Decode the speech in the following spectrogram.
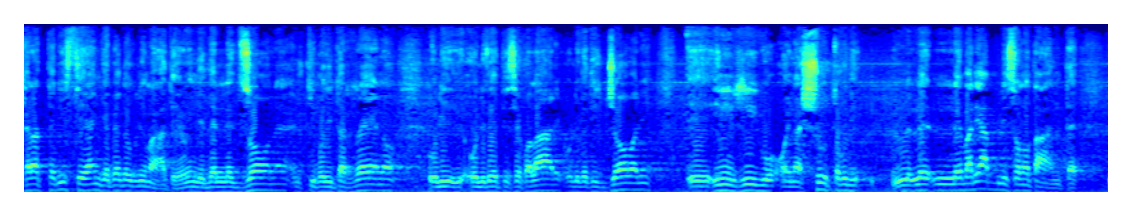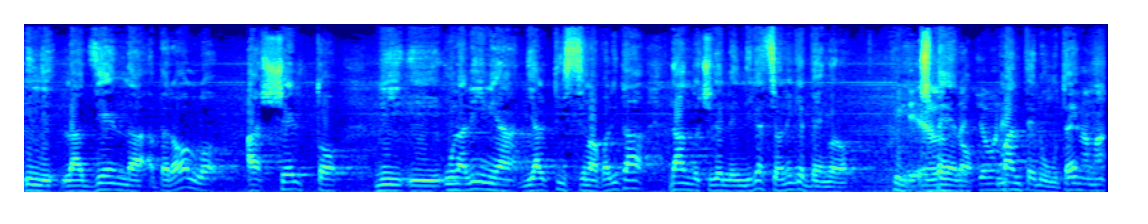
caratteristiche anche pedoclimatiche, quindi delle zone, il tipo di terreno, oliveti secolari, oliveti giovani, in irriguo o in asciutto, quindi le, le variabili sono tante, quindi l'azienda Perollo ha scelto di, una linea di altissima qualità dandoci delle indicazioni che vengono quindi spero mantenute. Prima,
